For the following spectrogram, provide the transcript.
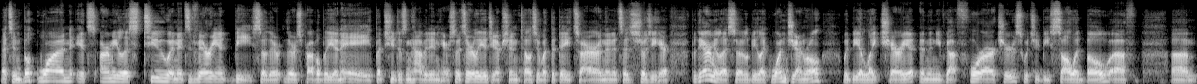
that's in book 1, it's Army List 2, and it's variant B. So there, there's probably an A, but she doesn't have it in here. So it's early Egyptian, tells you what the dates are, and then it says shows you here for the Army List. So it'll be like one general would be a light chariot, and then you've got four archers, which would be solid bow. Uh, um,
